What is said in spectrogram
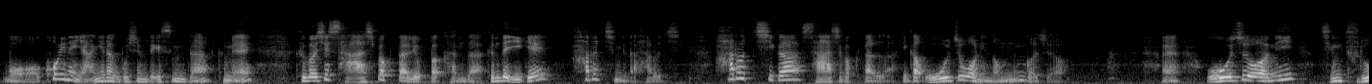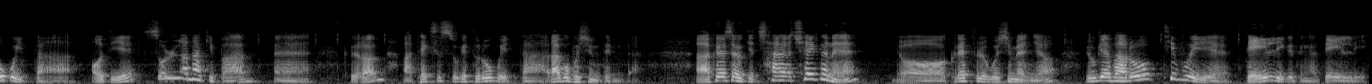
뭐 코인의 양이라고 보시면 되겠습니다. 금액. 그것이 40억 달러 육박한다. 근데 이게 하루치입니다. 하루치. 하루치가 40억 달러. 그러니까 5조 원이 넘는 거죠. 예, 5조 원이 지금 들어오고 있다. 어디에? 솔라나 기반 예, 그런 아, 덱스 속에 들어오고 있다라고 보시면 됩니다. 아, 그래서 여기 차, 최근에 어, 그래프를 보시면요. 이게 바로 TVL 데일리거든요. 데일리.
